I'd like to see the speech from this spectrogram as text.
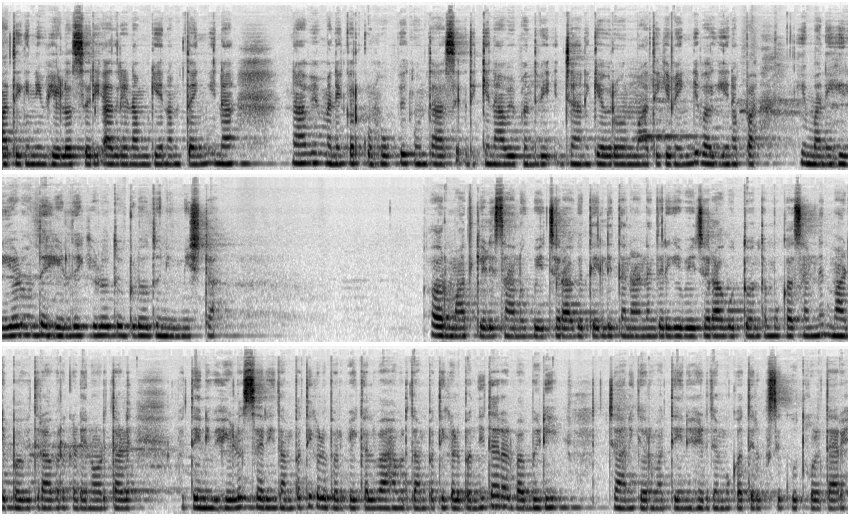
ಮಾತಿಗೆ ನೀವು ಹೇಳೋದು ಸರಿ, ಆದರೆ ನಮಗೆ ನಮ್ಮ ತಂಗಿನ ನಾವೇ ಮನೆ ಕರ್ಕೊಂಡು ಹೋಗಬೇಕು ಅಂತ ಆಸೆ. ಅದಕ್ಕೆ ನಾವೇ ಬಂದ್ವಿ. ಜಾನಕಿ ಅವರ ಒಂದು ಮಾತಿಗೆ ವ್ಯಂಗ್ಯವಾಗಿ, ಏನಪ್ಪ, ಈ ಮನೆ ಹಿರಿಯಳು ಅಂತ ಹೇಳದೆ ಕೇಳೋದು, ಬಿಡೋದು ನಿಮ್ಮ ಇಷ್ಟ ಅವ್ರ ಮಾತು ಕೇಳಿ ಸಾನು ಬೇಜಾರಾಗುತ್ತೆ ಇಲ್ಲಿ ತನ್ನ ಅಣ್ಣಂದಿರಿಗೆ ಬೇಜಾರಾಗುತ್ತೋ ಅಂತ ಮುಖ ಸಣ್ಣದು ಮಾಡಿ ಪವಿತ್ರ ಅವರ ಕಡೆ ನೋಡ್ತಾಳೆ. ಮತ್ತೆ ನೀವು ಹೇಳೋದು ಸರಿ, ದಂಪತಿಗಳು ಬರಬೇಕಲ್ವಾ? ಅವ್ರ ದಂಪತಿಗಳು ಬಂದಿದ್ದಾರಲ್ವಾ? ಬಿಡಿ. ಜಾನಕಿ ಅವರು ಮತ್ತೇನು ಹಿಡಿದ ಮುಖ ತಿರುಗಿಸಿ ಕೂತ್ಕೊಳ್ತಾರೆ.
